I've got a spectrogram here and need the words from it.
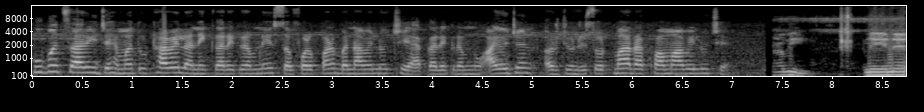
ખૂબ જ સારી જહેમત ઉઠાવેલ અને કાર્યક્રમને સફળ પણ બનાવેલો છે. આ કાર્યક્રમનું આયોજન અર્જુન રિસોર્ટમાં રાખવામાં આવેલું છે. આવી અને એને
